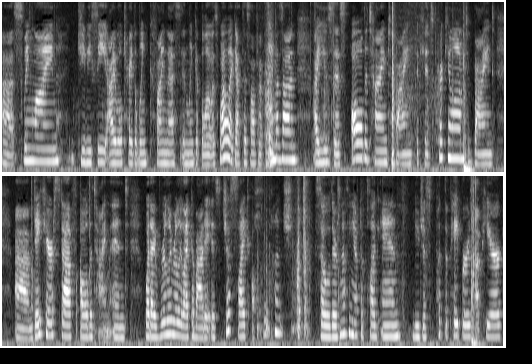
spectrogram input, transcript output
uh, Swingline GBC. I will try to link, find this and link it below as well. I got this off of Amazon. I use this all the time to bind the kids' curriculum, to bind um, daycare stuff all the time. And what I really, really like about it is just like a hole punch. So there's nothing you have to plug in. You just put the papers up here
